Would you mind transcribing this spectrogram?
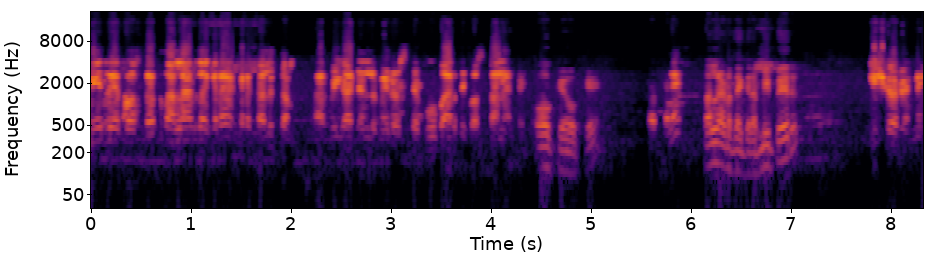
మీరు రేపు వస్తే తల్లాడి దగ్గర అక్కడ కలుద్దాం. ఆర్బీ గార్డెన్లో మీరు వస్తే భూభారతికి వస్తానండి. ఓకే ఓకే తల్లడ దగ్గర. మీ పేరు? కిషోర్ అండి.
